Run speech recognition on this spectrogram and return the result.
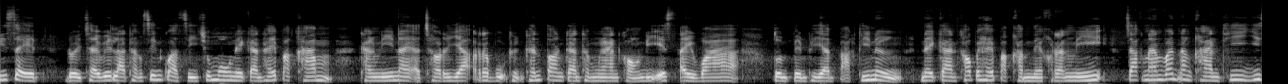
พิเศษ โดยใช้เวลาทั้งสิ้นกว่า 4 ชั่วโมงในการให้ปากคำทั้งนี้นายอัจฉริยะระบุถึงขั้นตอนการทำงานของ DSI ว่า ตนเป็นพยานปากที่ 1 ในการเข้าไปให้ปากคำในครั้งนี้ จากนั้นวันอังคารที่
